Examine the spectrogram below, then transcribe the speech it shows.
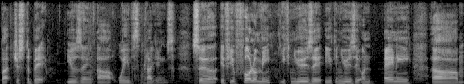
but just the beat using Waves plugins. So if you follow me, you can use it. You can use it on any um,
